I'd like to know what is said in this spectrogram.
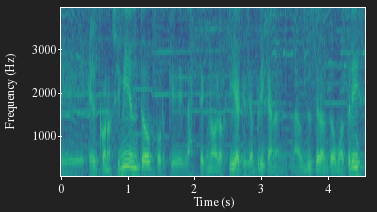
eh, el conocimiento, porque las tecnologías que se aplican en la industria automotriz,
